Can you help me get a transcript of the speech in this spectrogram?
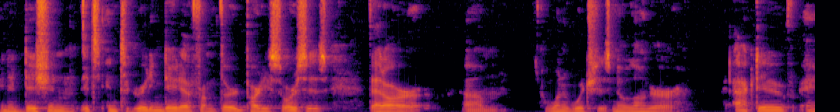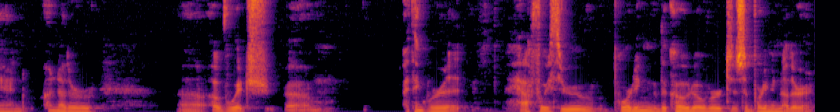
In addition, it's integrating data from third-party sources that are um, one of which is no longer active, and another uh, of which um, I think we're halfway through porting the code over to supporting another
